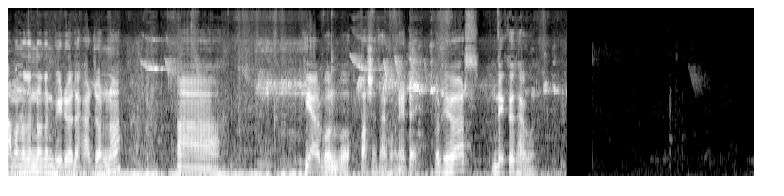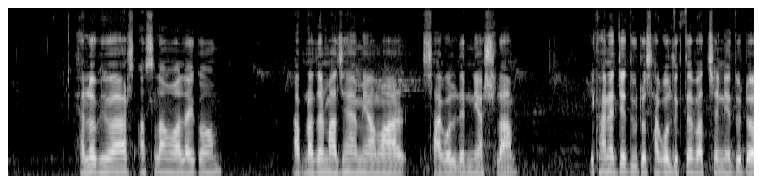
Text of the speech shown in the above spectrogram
আমার নতুন নতুন ভিডিও দেখার জন্য কি আর বলব, পাশে থাকুন, এটাই। তো ভিউয়ার্স দেখতে থাকুন। হ্যালো ভিউয়ার্স আসসালামু আলাইকুম। আপনাদের মাঝে আমি আমার ছাগলদের নিয়ে আসলাম। এখানে যে দুটো ছাগল দেখতে পাচ্ছেন, এ দুটো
